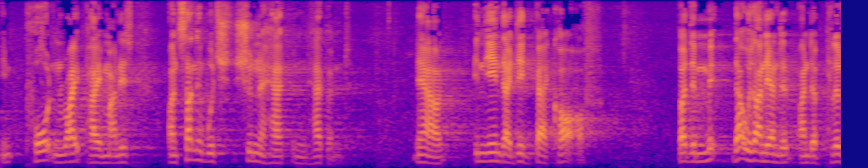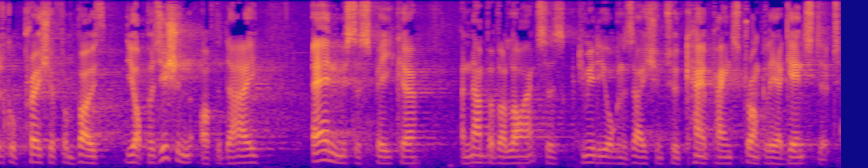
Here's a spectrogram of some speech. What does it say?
important ratepay monies on something which shouldn't have happened. happened. Now, in the end, they did back off, but the, that was only under, under political pressure from both the opposition of the day and, Mr Speaker, a number of alliances, community organisations who campaigned strongly against it.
